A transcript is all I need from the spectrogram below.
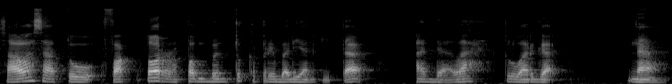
salah satu faktor pembentuk kepribadian kita adalah keluarga. Nah,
